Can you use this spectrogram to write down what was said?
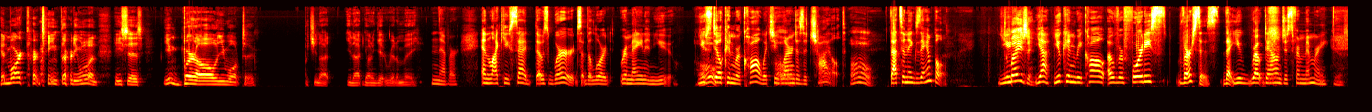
in Mark thirteen thirty one, he says, "You can burn all you want to, but you're not you're not going to get rid of me." Never. And like you said, those words of the Lord remain in you. You oh. still can recall what you oh. learned as a child. Oh. That's an example. You, it's amazing. Yeah, you can recall over 40 verses that you wrote down just from memory. Yes.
